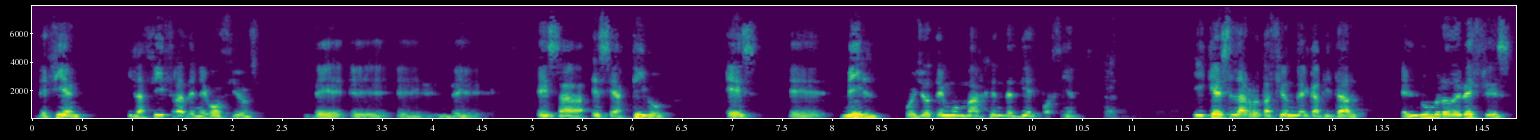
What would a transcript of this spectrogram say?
de 100 y la cifra de negocios de, eh, eh, ese activo es eh, 1000, pues yo tengo un margen del 10%. ¿Y qué es la rotación del capital? El número de veces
